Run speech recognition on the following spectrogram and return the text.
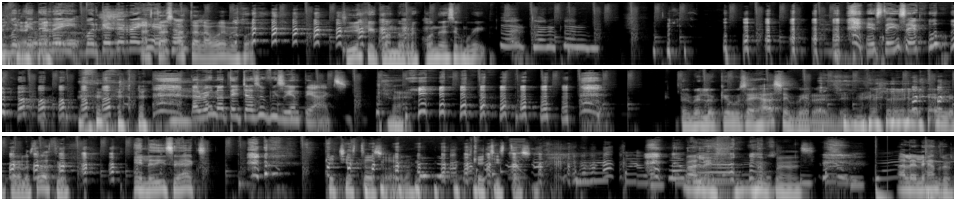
¿Y por qué te reí? ¿Por qué te reí, Hasta, Gerson? hasta la voz me fue. Sí, es que cuando responde hace como que. Claro, claro, claro. Estoy inseguro. Tal vez no te echas suficiente Axe. Nah. Tal vez lo que usa es hace, pero el- el- para los trastes. Él le dice Axe. Qué chistoso, ¿verdad? Qué chistoso. Vale, no puedes. Vale, Alejandro.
